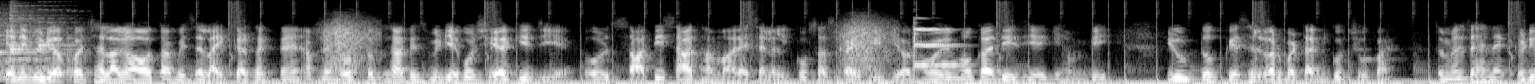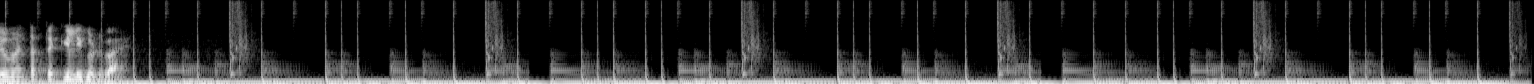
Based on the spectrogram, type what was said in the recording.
यदि वीडियो आपको अच्छा लगा हो तो आप इसे लाइक कर सकते हैं। अपने दोस्तों के साथ इस वीडियो को शेयर कीजिए और साथ ही साथ हमारे चैनल को सब्सक्राइब कीजिए और हमें भी मौका दीजिए कि हम भी यूट्यूब के सिल्वर बटन को छू पाएँ। तो मिलते हैं नेक्स्ट वीडियो में, तब तक के लिए गुड बाय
